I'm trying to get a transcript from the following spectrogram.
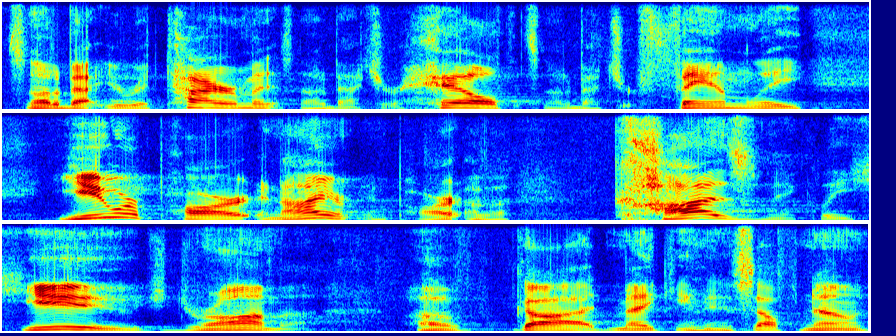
It's not about your retirement. It's not about your health. It's not about your family. You are part, and I am part of a cosmically huge drama of God making himself known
